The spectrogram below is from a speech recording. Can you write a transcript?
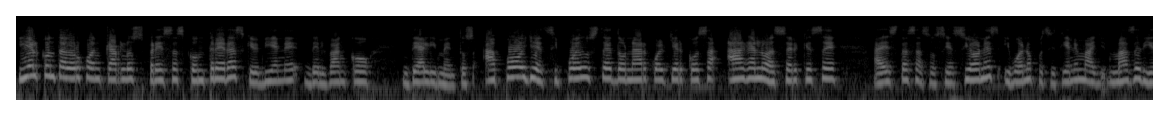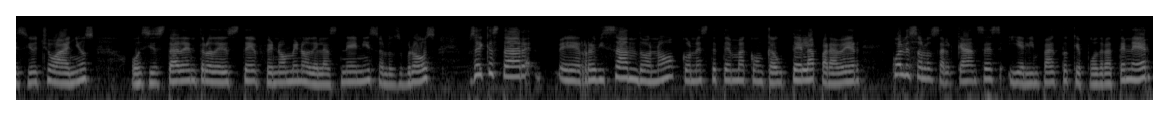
Y el contador Juan Carlos Presas Contreras, que viene del Banco de Alimentos. Apoye, si puede usted donar cualquier cosa, hágalo, acérquese a estas asociaciones y bueno, pues si tiene más de 18 años o si está dentro de este fenómeno de las nenis o los bros, pues hay que estar eh, revisando, ¿no? Con este tema con cautela para ver cuáles son los alcances y el impacto que podrá tener,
